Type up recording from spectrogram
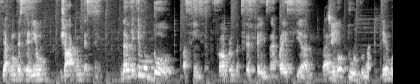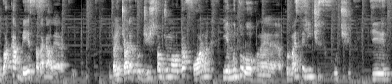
que aconteceriam já acontecendo. E daí o que, que mudou, assim, foi uma pergunta que você fez, né, para esse ano? É, mudou tudo, né? Porque mudou a cabeça da galera aqui. Então a gente olha para o digital de uma outra forma e é muito louco, né? Por mais que a gente escute, que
